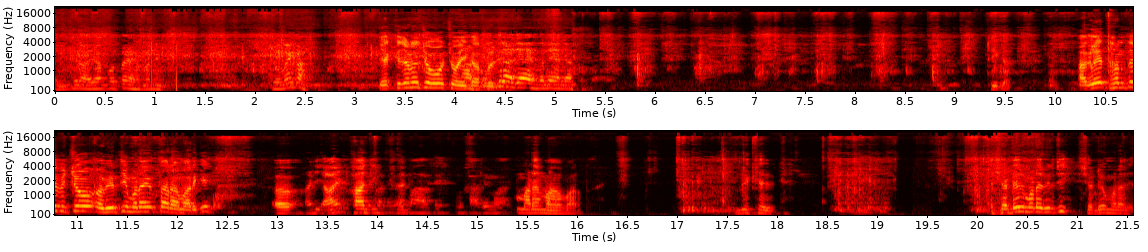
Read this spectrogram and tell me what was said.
ਇੱਧਰ ਆ ਜਾ ਪਤਾ ਹੈ ਬਨੇ। ਚੁਵੇਂਗਾ ਇੱਕ ਜਣਾ ਚੋ ਚੋਈ ਕਰ ਲਓ ਜੀ। ਇੱਧਰ ਆ ਜਾ ਇਹ ਬਨੇ ਆ ਜਾ। ਠੀਕ ਆ। ਅਗਲੇ ਥਣ ਦੇ ਵਿੱਚੋਂ ਅ, ਵੀਰ ਜੀ ਮੜਾ ਧਾਰਾ ਮਾਰ ਕੇ ਅ, ਹਾਂਜੀ। ਹਾਂਜੀ ਮਾਰ ਦੇ ਖਾ ਦੇ ਮਾਰ। ਮਾੜਾ ਮਾਰ ਮਾਰ। ਦੇਖਿਆ ਜੀ ਛੱਡਿਓ ਮੜਾ ਵੀਰ ਜੀ ਛੱਡਿਓ ਮੜਾ ਜੀ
